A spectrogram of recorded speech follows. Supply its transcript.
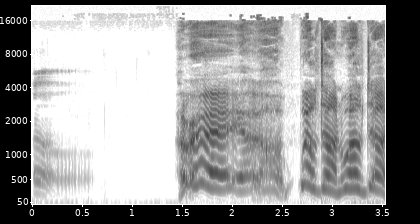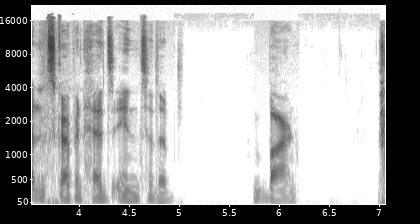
Oh. Uh, well done, well done. And Scarpin heads into the barn.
